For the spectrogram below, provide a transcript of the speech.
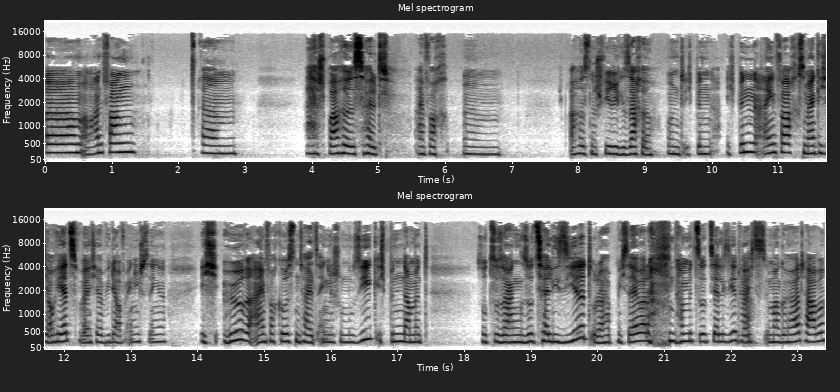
Ähm, am Anfang, ähm, ah, Sprache ist halt einfach, ähm, Sprache ist eine schwierige Sache. Und ich bin, ich bin einfach, das merke ich auch jetzt, weil ich ja wieder auf Englisch singe, ich höre einfach größtenteils englische Musik. Ich bin damit sozusagen sozialisiert oder habe mich selber damit sozialisiert, Ja. weil ich das immer gehört habe.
